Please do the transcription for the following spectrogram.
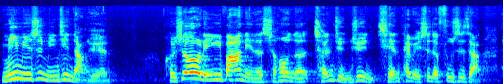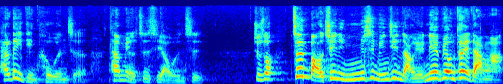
明明是民进党员。可是二零一八年的时候呢，陈景峻前台北市的副市长，他力挺柯文哲，他没有支持姚文智，就说郑宝清，你明明是民进党员，你也不用退党啊。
